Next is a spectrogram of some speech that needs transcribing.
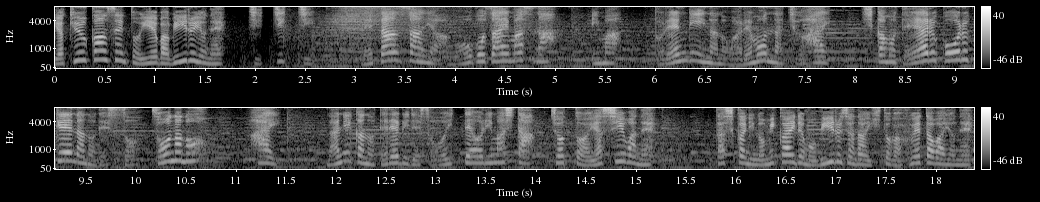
野球観戦といえばビールよね。ちっちっちメタンさんやもうございますな。今トレンディーなのはレモンなチューハイ。しかも低アルコール系なのですそうそうなの？はい。何かのテレビでそう言っておりました。ちょっと怪しいわね。確かに飲み会でもビールじゃない人が増えたわよね。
